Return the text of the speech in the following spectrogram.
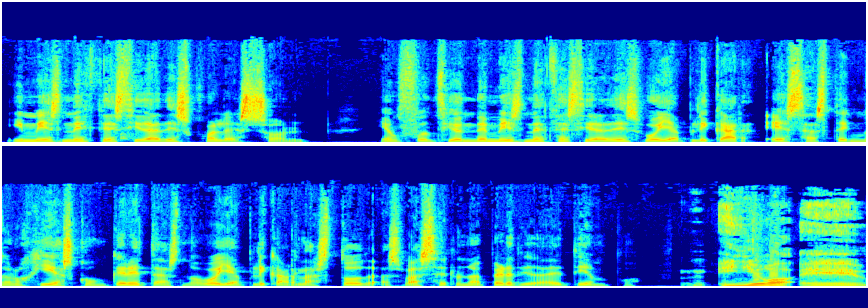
¿y mis necesidades cuáles son? Y en función de mis necesidades voy a aplicar esas tecnologías concretas, no voy a aplicarlas todas, va a ser una pérdida de tiempo. Íñigo, eh,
